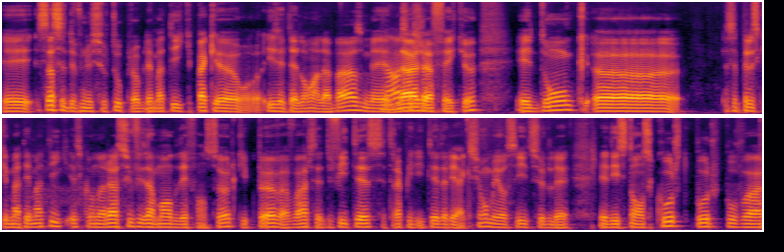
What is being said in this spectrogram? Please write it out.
Et ça, c'est devenu surtout problématique. Pas qu'ils étaient lents à la base, mais l'âge a fait que. Et donc, euh, c'est presque mathématique. Est-ce qu'on aura suffisamment de défenseurs qui peuvent avoir cette vitesse, cette rapidité de réaction, mais aussi sur les, les distances courtes pour pouvoir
